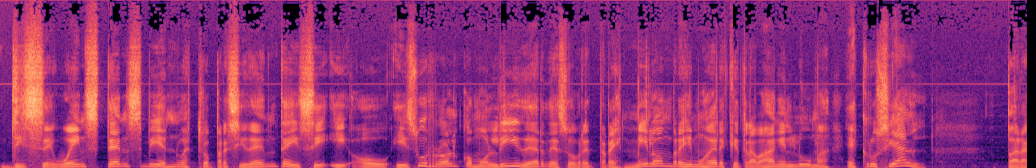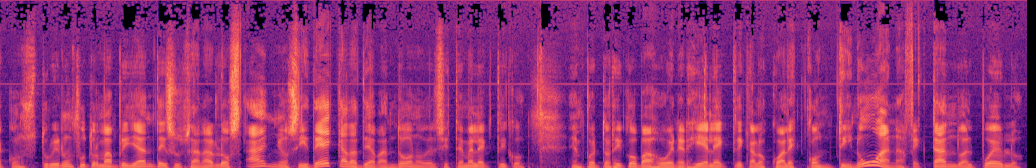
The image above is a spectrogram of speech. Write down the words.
Dice Wayne Stensby es nuestro presidente y CEO y su rol como líder de sobre 3.000 hombres y mujeres que trabajan en Luma es crucial para construir un futuro más brillante y subsanar los años y décadas de abandono del sistema eléctrico en Puerto Rico bajo energía eléctrica, los cuales continúan afectando al pueblo.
